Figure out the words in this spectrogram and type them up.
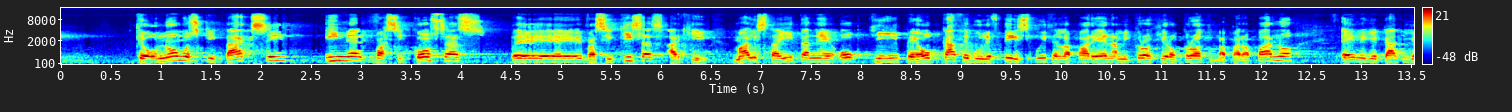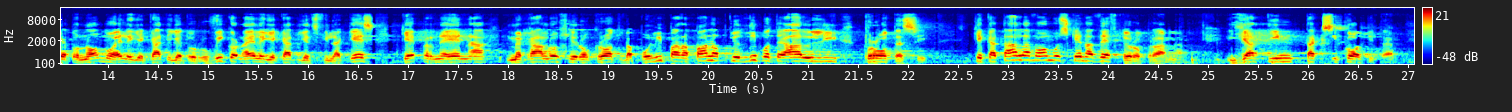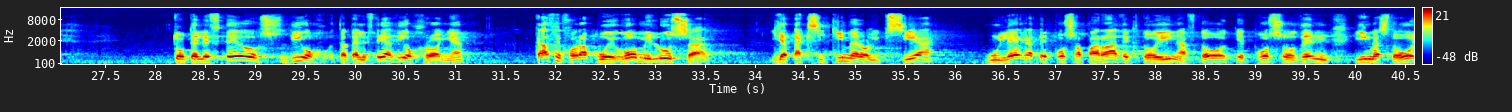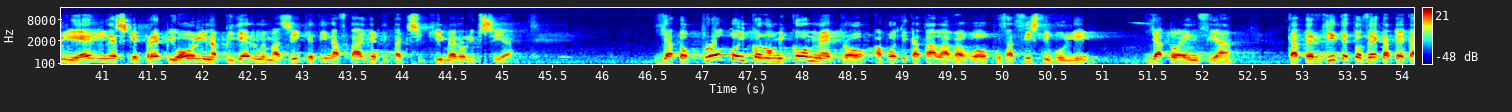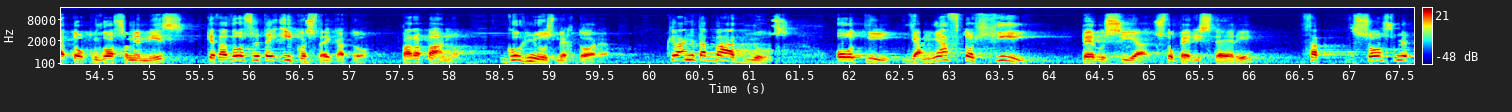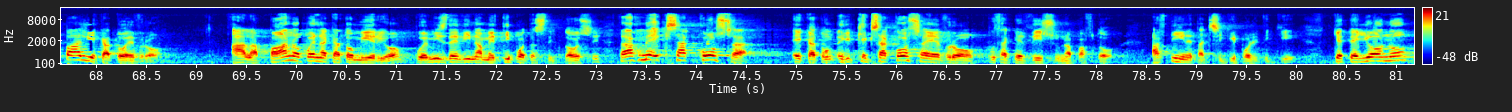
και ο νόμος και η τάξη είναι βασικό σας, ε, βασική σας αρχή. Μάλιστα ήταν ό,τι είπε ο κάθε βουλευτής που ήθελε να πάρει ένα μικρό χειροκρότημα παραπάνω, έλεγε κάτι για τον νόμο, έλεγε κάτι για το Ρουβίκονα, έλεγε κάτι για τις φυλακές και έπαιρνε ένα μεγάλο χειροκρότημα, πολύ παραπάνω από οποιοδήποτε άλλη πρόταση. Και κατάλαβα όμως και ένα δεύτερο πράγμα, για την ταξικότητα. Το δύο, τα τελευταία δύο χρόνια, κάθε φορά που εγώ μιλούσα για ταξική μεροληψία, μου λέγατε πόσο απαράδεκτο είναι αυτό και πόσο δεν είμαστε όλοι Έλληνες και πρέπει όλοι να πηγαίνουμε μαζί και τι είναι αυτά για την ταξική μεροληψία. Για το πρώτο οικονομικό μέτρο, από ό,τι κατάλαβα εγώ, που θα έρθει στη Βουλή για το ένφια, κατεργείτε το 10% που δώσαμε εμείς και θα δώσετε 20% παραπάνω. Good news μέχρι τώρα. Ποια είναι τα bad news; Ότι για μια φτωχή περουσία στο περιστέρι θα σώσουν πάλι 100 ευρώ. Αλλά πάνω από ένα εκατομμύριο, που εμείς δεν δίναμε τίποτα στην πτώση, θα έχουμε 600, 600 ευρώ που θα κερδίσουν από αυτό. Αυτή είναι ταξική πολιτική. Και τελειώνω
